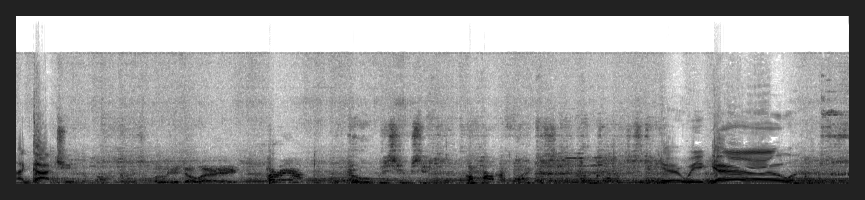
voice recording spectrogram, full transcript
I got you. Lead the way. Hurry up! The probe is using a modified Here we go.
